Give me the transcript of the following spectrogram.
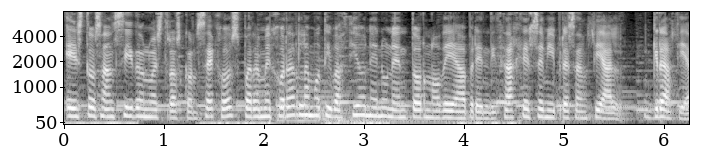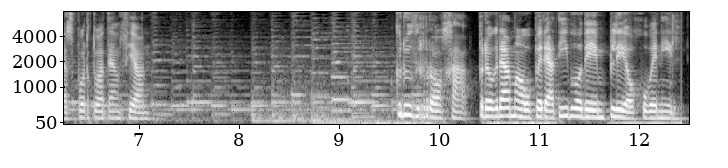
Estos han sido nuestros consejos para mejorar la motivación en un entorno de aprendizaje semipresencial. Gracias por tu atención. Cruz Roja, Programa Operativo de Empleo Juvenil.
